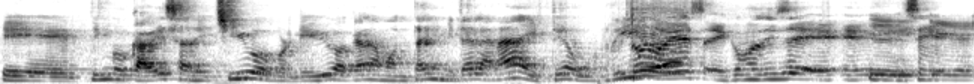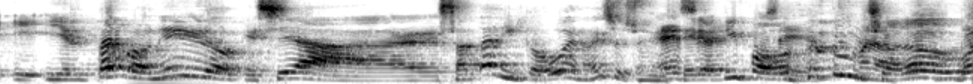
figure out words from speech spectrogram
eh, tengo cabezas de chivo porque vivo acá en la montaña en mitad de la nada y estoy aburrido. Todo es, eh, como se dice, eh, y, el perro negro que sea satánico, bueno, eso es un estereotipo tuyo, ¿no? Vos.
